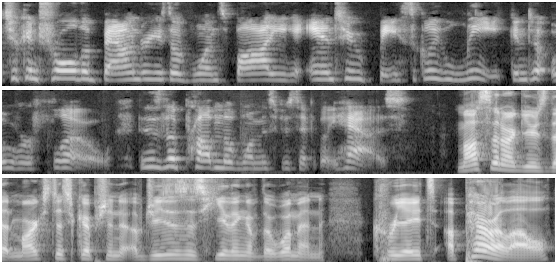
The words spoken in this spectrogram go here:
to control the boundaries of one's body and to basically leak and to overflow. This is the problem the woman specifically has. Moss then argues that Mark's description of Jesus' healing of the woman creates a parallel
